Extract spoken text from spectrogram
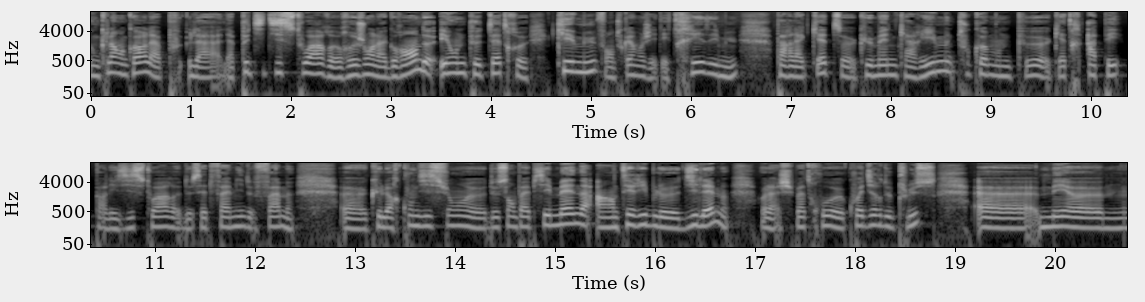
Donc là encore, la, petite histoire euh, rejoint la grande et on ne peut être euh, qu'ému, enfin en tout cas moi j'ai été très ému par la quête que mène Karim, tout comme on ne peut qu'être happé par les histoires de cette famille de femmes que leurs conditions de sans-papier mènent à un terrible dilemme. Voilà, je sais pas trop quoi dire de plus, mais euh,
